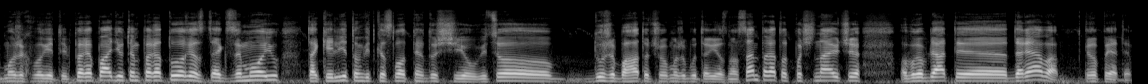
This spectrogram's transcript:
може хворіти. Перепадів температури, як зимою, так і літом від кислотних дощів. Від цього дуже багато чого може бути різного. Сам перед, от починаючи обробляти дерева, кропити,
